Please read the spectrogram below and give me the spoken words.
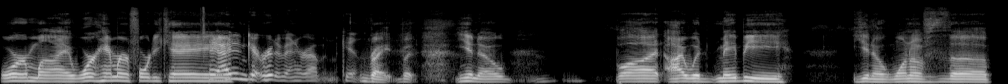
or my Warhammer 40K Hey, I didn't get rid of any Robin McKinley. Right, but you know, but I would maybe, you know, one of the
